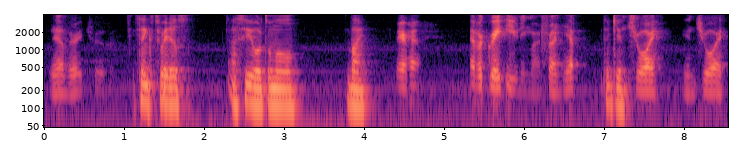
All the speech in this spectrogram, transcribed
yeah, very true. Thanks, traders. I'll see you all tomorrow. Bye. Have a great evening, my friend. Yep. Thank you. Enjoy. Enjoy.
